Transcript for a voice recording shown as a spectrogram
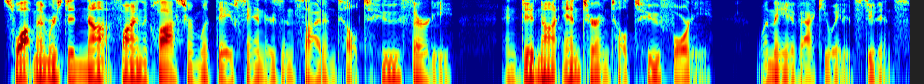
SWAT members did not find the classroom with Dave Sanders inside until 2:30 and did not enter until 2:40 when they evacuated students.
